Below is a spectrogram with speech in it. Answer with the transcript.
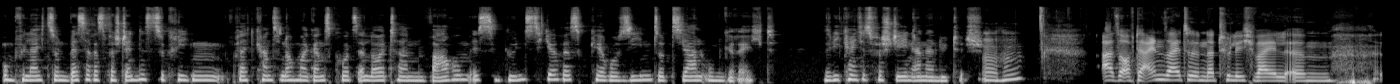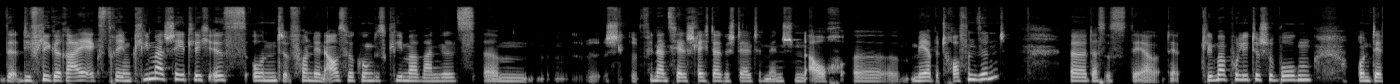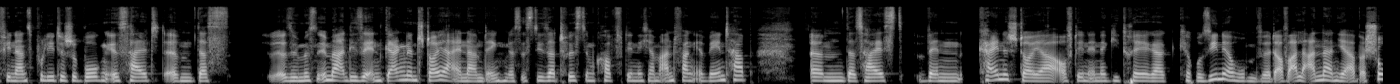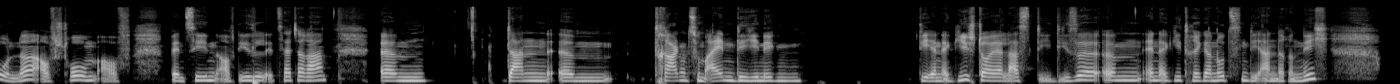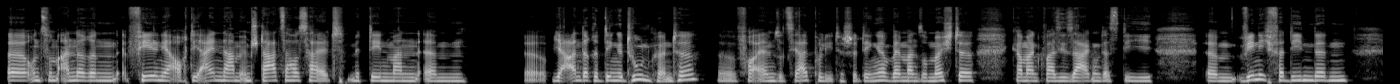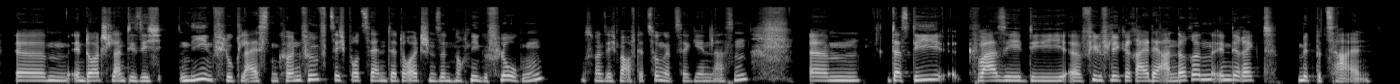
Um vielleicht so ein besseres Verständnis zu kriegen, vielleicht kannst du noch mal ganz kurz erläutern, warum ist günstigeres Kerosin sozial ungerecht? Also wie kann ich das verstehen analytisch? Mhm. Also auf der einen Seite natürlich, weil ähm, die Fliegerei extrem klimaschädlich ist und von den Auswirkungen des Klimawandels ähm, sch finanziell schlechter gestellte Menschen auch äh, mehr betroffen sind. Äh, das ist der, der klimapolitische Bogen. Und der finanzpolitische Bogen ist halt, ähm, dass also wir müssen immer an diese entgangenen Steuereinnahmen denken. Das ist dieser Twist im Kopf, den ich am Anfang erwähnt habe. Ähm, das heißt, wenn keine Steuer auf den Energieträger Kerosin erhoben wird, auf alle anderen ja aber schon, ne? auf Strom, auf Benzin, auf Diesel etc., ähm, dann ähm, tragen zum einen diejenigen die Energiesteuerlast, die diese ähm, Energieträger nutzen, die anderen nicht. Äh, und zum anderen fehlen ja auch die Einnahmen im Staatshaushalt, mit denen man ähm, äh, ja andere Dinge tun könnte, äh, vor allem sozialpolitische Dinge. Wenn man so möchte, kann man quasi sagen, dass die ähm, wenig Verdienenden ähm, in Deutschland, die sich nie einen Flug leisten können, 50 Prozent der Deutschen sind noch nie geflogen, muss man sich mal auf der Zunge zergehen lassen, ähm, dass die quasi die äh, Vielfliegerei der anderen indirekt mitbezahlen.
